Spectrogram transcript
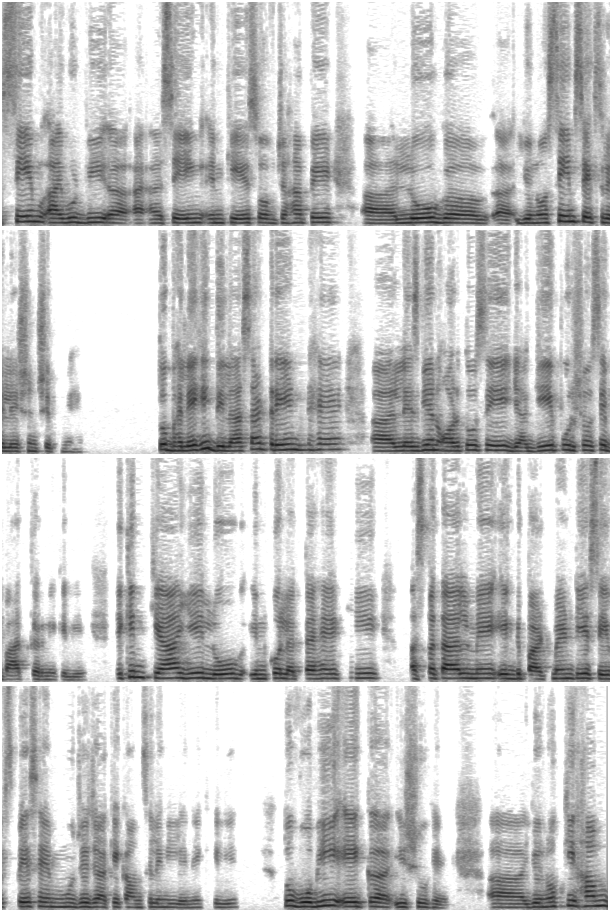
Same I would be saying in case of जहाँ पे uh, लोग you know same sex relationship में है। तो भले ही दिलासा ट्रेंड है लेस्बियन औरतों से या गे पुरुषों से बात करने के लिए, लेकिन क्या ये लोग, इनको लगता है कि अस्पताल में एक डिपार्टमेंट, ये सेफ़ स्पेस है मुझे जाके काउंसलिंग लेने के लिए? तो वो भी एक इशू है। यू नो कि हम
